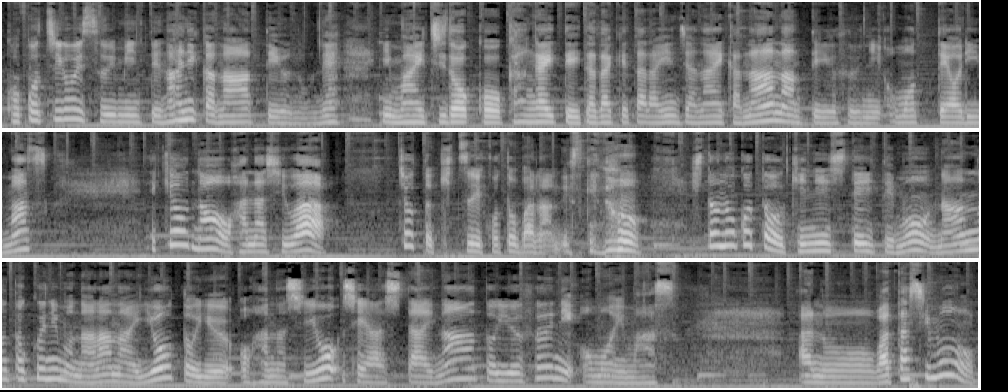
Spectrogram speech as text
こう心地よい睡眠って何かなっていうのをね今一度こう考えていただけたらいいんじゃないかななんていうふうに思っております。今日のお話はちょっときつい言葉なんですけど 人のことを気にしていても何の得にもならないよというお話をシェアしたいなというふうに思います。あの私も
